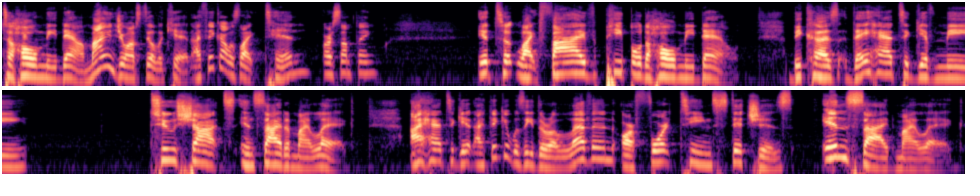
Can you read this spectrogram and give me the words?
to hold me down. Mind you, I'm still a kid. I think I was like 10 or something. It took like five people to hold me down because they had to give me two shots inside of my leg. I had to get, I think it was either 11 or 14 stitches inside my leg.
